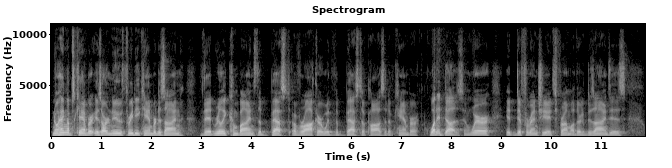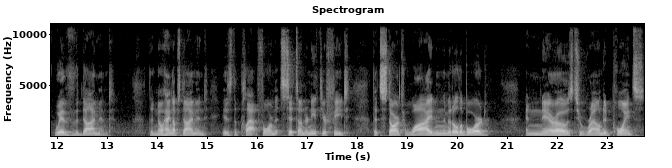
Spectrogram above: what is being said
No Hangups camber is our new 3D camber design that really combines the best of rocker with the best of positive camber. What it does and where it differentiates from other designs is with the diamond. The No Hangups diamond is the platform that sits underneath your feet that starts wide in the middle of the board and narrows to rounded points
